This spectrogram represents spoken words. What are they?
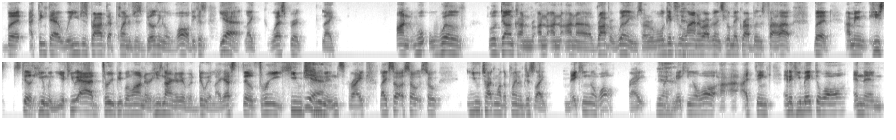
But I think that when you just brought up that point of just building a wall, because yeah, like Westbrook, like on will will dunk on on on, on uh, Robert Williams, or we'll get to the Yeah. line of Robert Williams. He'll make Robert Williams foul out. But I mean, he's still human. If you add three people on there, he's not gonna be able to do it. Like that's still three huge Yeah. humans, right? Like so so so you talking about the plan of just like making a wall, right? Yeah. Like making a wall. I, I think, and if you make the wall and then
